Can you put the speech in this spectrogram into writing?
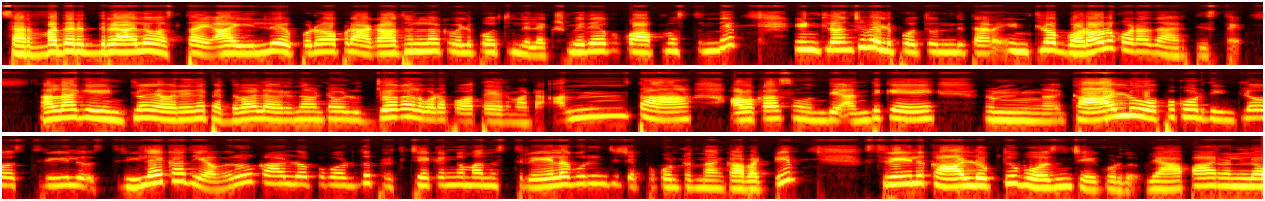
సర్వదరిద్రాలు వస్తాయి. ఆ ఇల్లు ఎప్పుడో అప్పుడు అగాధంలోకి వెళ్ళిపోతుంది. లక్ష్మీదేవికి కోపం వస్తుంది. ఇంట్లోంచి వెళ్ళిపోతుంది. తర- ఇంట్లో గొడవలు కూడా దారితీస్తాయి. అలాగే ఇంట్లో ఎవరైనా పెద్దవాళ్ళు ఎవరైనా ఉంటే వాళ్ళు ఉద్యోగాలు కూడా పోతాయి అనమాట అంత అవకాశం ఉంది. అందుకే కాళ్ళు ఒప్పకూడదు. ఇంట్లో స్త్రీలు స్త్రీలే కాదు ఎవరూ కాళ్ళు ఒప్పకూడదు. ప్రత్యేకంగా మన స్త్రీల గురించి చెప్పుకుంటున్నాం కాబట్టి స్త్రీలు కాళ్ళు ఒప్పుతూ భోజనం చేయకూడదు. వ్యాపారంలో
